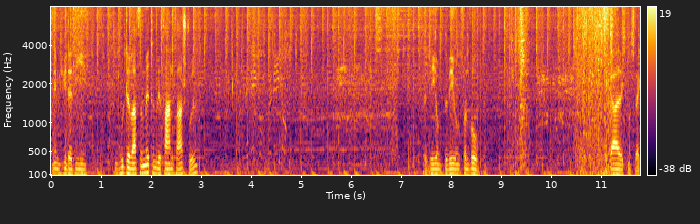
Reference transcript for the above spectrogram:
Nehme ich wieder die gute Waffe mit und wir fahren Fahrstuhl. Bewegung, Bewegung von wo? Egal, ich muss weg.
